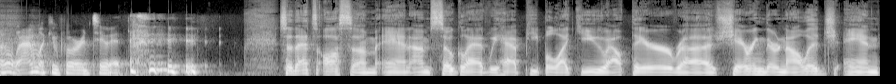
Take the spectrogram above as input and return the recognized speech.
oh, I'm looking forward to it. So that's awesome. And I'm so glad we have people like you out there uh, sharing their knowledge. And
